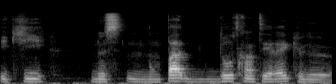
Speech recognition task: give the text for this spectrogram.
et qui n'ont pas d'autre intérêt que de,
